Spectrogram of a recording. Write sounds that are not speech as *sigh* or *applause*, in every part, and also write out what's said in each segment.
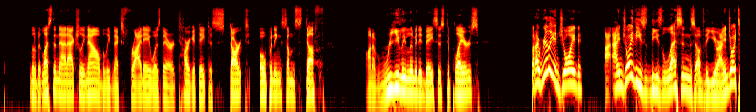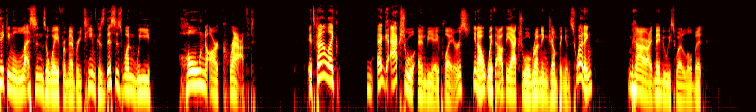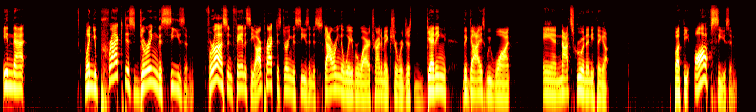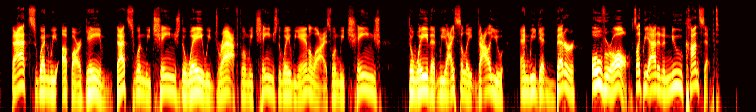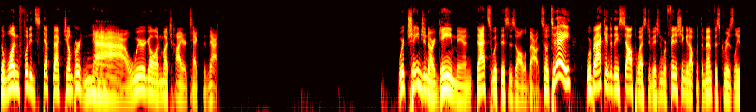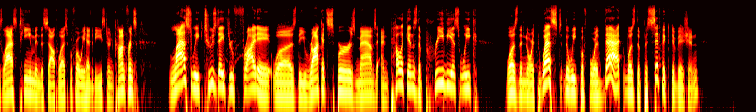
a little bit less than that actually now. I believe next Friday was their target date to start opening some stuff on a really limited basis to players. But I really enjoyed I enjoy these these lessons of the year. I enjoy taking lessons away from every team because this is when we hone our craft. It's kind of like actual NBA players, you know, without the actual running, jumping, and sweating. *laughs* All right, maybe we sweat a little bit. In that when you practice during the season, for us in fantasy, our practice during the season is scouring the waiver wire, trying to make sure we're just getting the guys we want and not screwing anything up. But the off season, that's when we up our game. That's when we change the way we draft, when we change the way we analyze, when we change the way that we isolate value and we get better overall. It's like we added a new concept the one footed step back jumper? Nah, we're going much higher tech than that. We're changing our game, man. That's what this is all about. So today, we're back into the Southwest Division. We're finishing it up with the Memphis Grizzlies, last team in the Southwest before we head to the Eastern Conference. Last week, Tuesday through Friday, was the Rockets, Spurs, Mavs, and Pelicans. The previous week was the Northwest. The week before that was the Pacific Division.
